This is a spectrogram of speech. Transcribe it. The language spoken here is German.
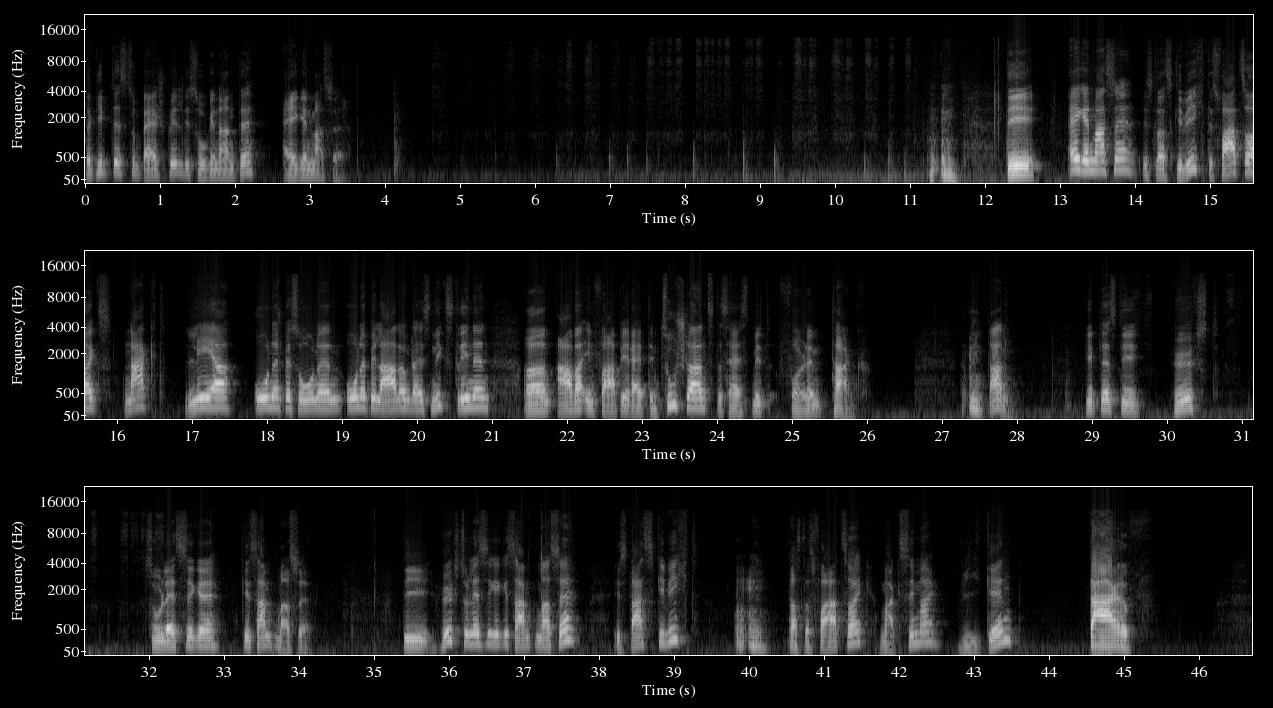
Da gibt es zum Beispiel die sogenannte Eigenmasse. Die Eigenmasse ist das Gewicht des Fahrzeugs nackt, leer, ohne Personen, ohne Beladung, da ist nichts drinnen, ähm, aber in fahrbereitem Zustand, das heißt mit vollem Tank. Dann gibt es die höchst zulässige Gesamtmasse. Die höchst zulässige Gesamtmasse ist das Gewicht, das das Fahrzeug maximal wiegen darf.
